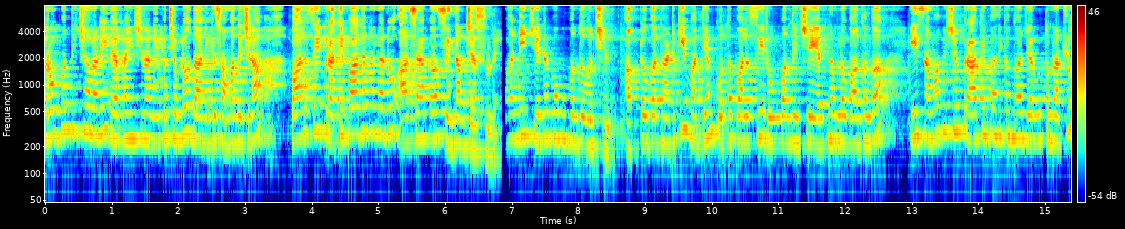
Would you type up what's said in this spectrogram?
రూపొందించాలని నిర్ణయించిన నేపథ్యంలో దానికి సంబంధించిన పాలసీ ప్రతిపాదనలను ఆ శాఖ సిద్ధం చేస్తుంది. అవన్నీ చంద్రబాబు ముందు ఉంచింది. అక్టోబర్ నాటికి మద్యం కొత్త పాలసీ రూపొందించే యత్నంలో భాగంగా ఈ సమావేశం ప్రాతిపదికంగా జరుగుతున్నట్లు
